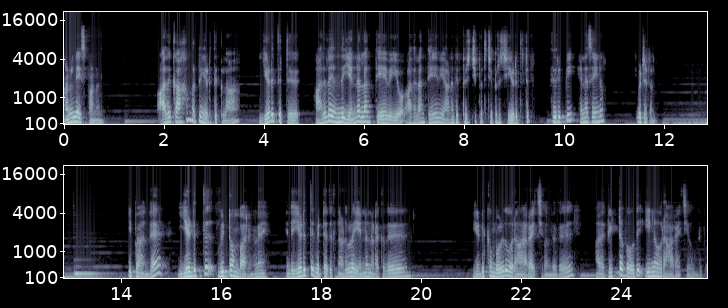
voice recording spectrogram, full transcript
அனலைஸ் பண்ணணும். அதுக்காக மட்டும் எடுத்துக்கலாம். எடுத்துட்டு அதில் இருந்து என்னெல்லாம் தேவையோ அதெல்லாம் தேவையானது பிரித்து பிரித்து பிரித்து எடுத்துட்டு திருப்பி என்ன செய்யணும்? விட்டுடணும். இப்போ அந்த எடுத்து விட்டோம் பாருங்களேன். இந்த எடுத்து விட்டதுக்கு நடுவில் என்ன நடக்குது? எடுக்கும்பொழுது ஒரு ஆராய்ச்சி வந்தது. அதை விட்ட போது இன்னொரு ஆராய்ச்சி வந்தது.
